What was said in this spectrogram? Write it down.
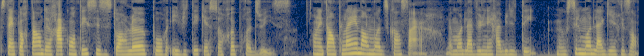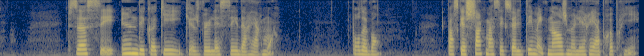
C'est important de raconter ces histoires-là pour éviter qu'elles se reproduisent. On est en plein dans le mois du cancer, le mois de la vulnérabilité, mais aussi le mois de la guérison. Puis ça, c'est une des coquilles que je veux laisser derrière moi. Pour de bon parce que je sens que ma sexualité, maintenant, je me l'ai réappropriée.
